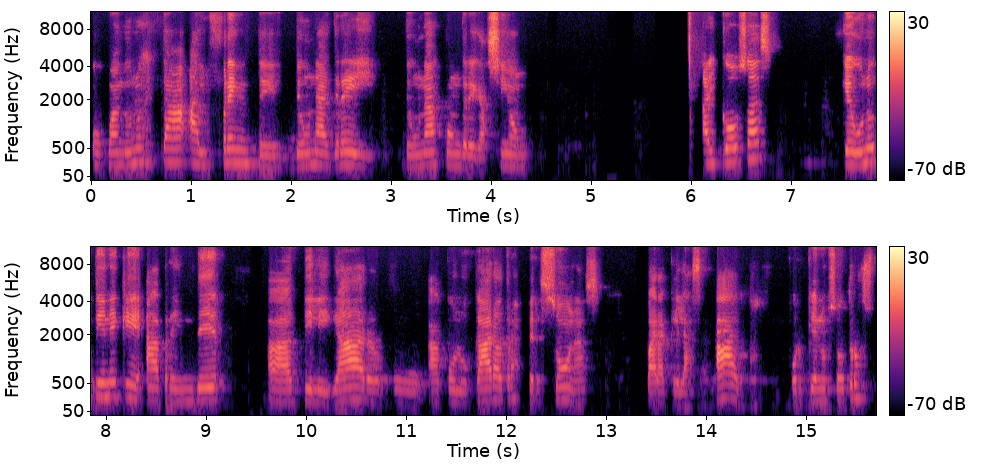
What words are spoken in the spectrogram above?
o cuando uno está al frente de una grey, de una congregación, hay cosas que uno tiene que aprender a delegar o a colocar a otras personas para que las haga, porque nosotros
